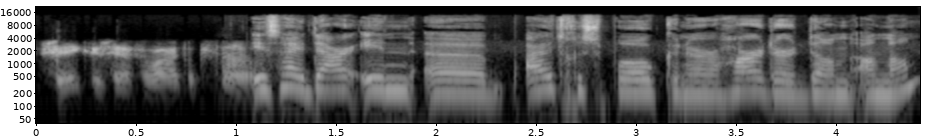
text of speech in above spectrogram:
zeker zeggen waar het op staat. Is hij daarin uitgesprokener, harder dan Annan?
